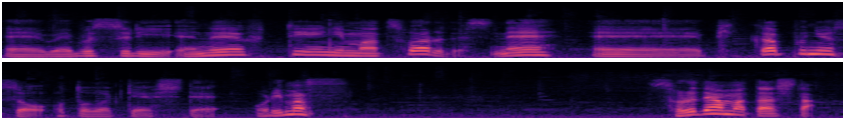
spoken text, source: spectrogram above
えー、Web3、NFT にまつわるですね、えー、ピックアップニュースをお届けしております。それではまた明日。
